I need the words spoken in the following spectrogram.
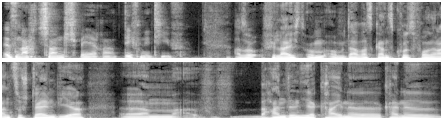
es macht schon schwerer, definitiv. Also vielleicht, um, um da was ganz kurz vorne ranzustellen, wir ähm, behandeln hier keine, keine,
